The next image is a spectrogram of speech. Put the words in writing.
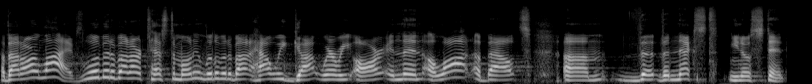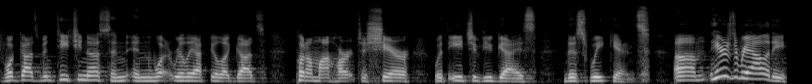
about our lives, a little bit about our testimony, a little bit about how we got where we are, and then a lot about um, the, the next you know, stint, what God's been teaching us and, and what really I feel like God's put on my heart to share with each of you guys this weekend. Um, here's the reality.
